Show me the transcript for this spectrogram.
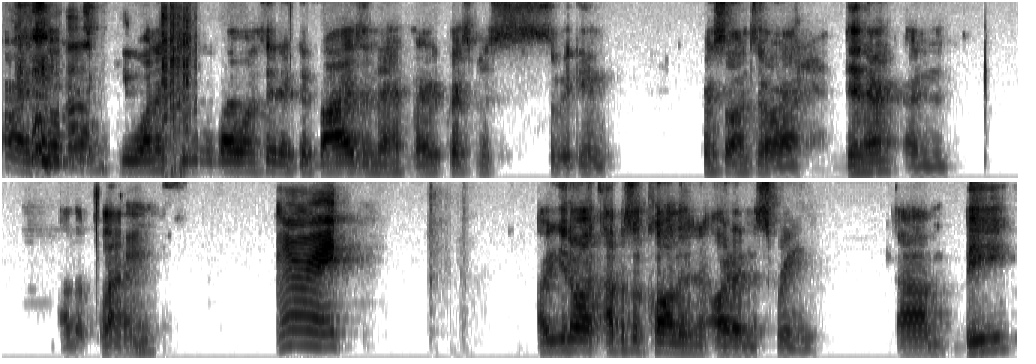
All right, so do you want to, do anybody want to say their goodbyes and have Merry Christmas so we can press on to our dinner and other plans? All right. Oh, you know what? I'm just gonna call it an order on the screen. Um, B.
